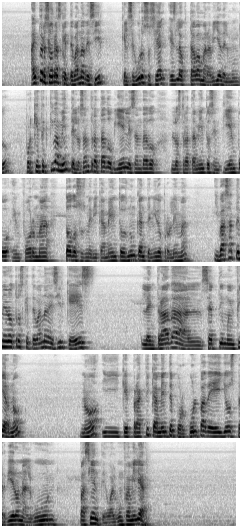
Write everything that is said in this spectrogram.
Hay personas que te van a decir que el seguro social es la octava maravilla del mundo, porque efectivamente los han tratado bien, les han dado los tratamientos en tiempo, en forma, todos sus medicamentos, nunca han tenido problema. Y vas a tener otros que te van a decir que es la entrada al séptimo infierno, ¿no? Y que prácticamente por culpa de ellos perdieron algún paciente o algún familiar.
